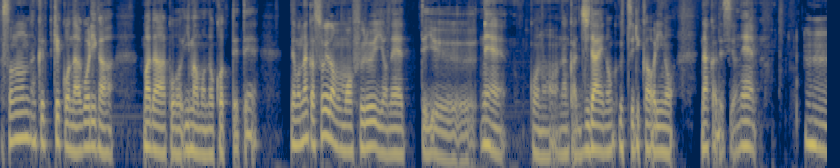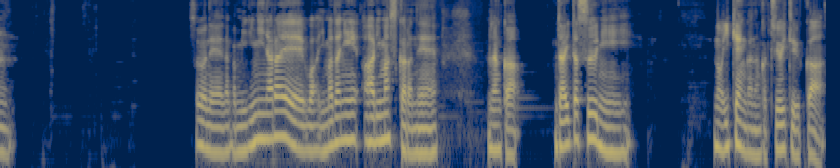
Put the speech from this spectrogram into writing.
そのなんか結構名残がまだこう今も残ってて、でもなんかそういうのももう古いよねっていうね、このなんか時代の移り変わりの中ですよね。うん。そうよね。なんか右に習えは未だにありますからね。なんか大多数にの意見がなんか強いというか、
